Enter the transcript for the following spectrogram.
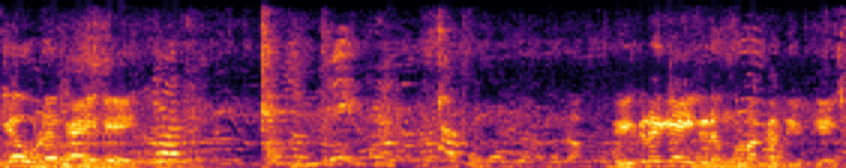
एवढं काय नाही इकडे घ्या इकडे मुलाखतीत घ्यायची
